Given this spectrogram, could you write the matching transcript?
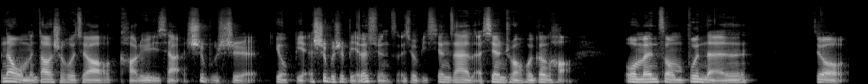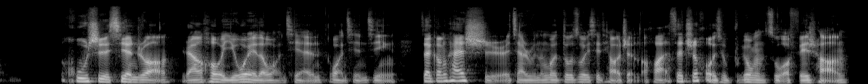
那我们到时候就要考虑一下，是不是有别，是不是别的选择就比现在的现状会更好？我们总不能就忽视现状，然后一味的往前往前进。在刚开始，假如能够多做一些调整的话，在之后就不用做非常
